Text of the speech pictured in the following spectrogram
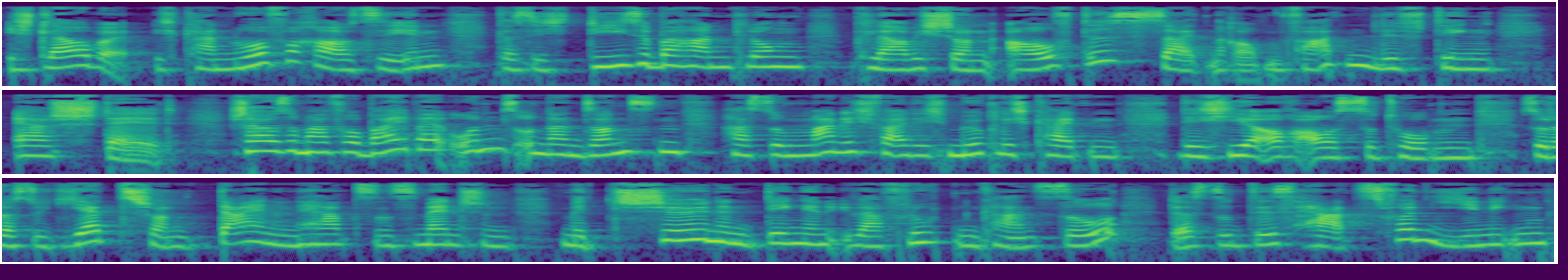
Ich glaube, ich kann nur voraussehen, dass sich diese Behandlung, glaube ich, schon auf das Seitenraubenfahrtenlifting erstellt. Schau so mal vorbei bei uns und ansonsten hast du mannigfaltig Möglichkeiten, dich hier auch auszutoben, so dass du jetzt schon deinen Herzensmenschen mit schönen Dingen überfluten kannst, so dass du das Herz von jenigen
